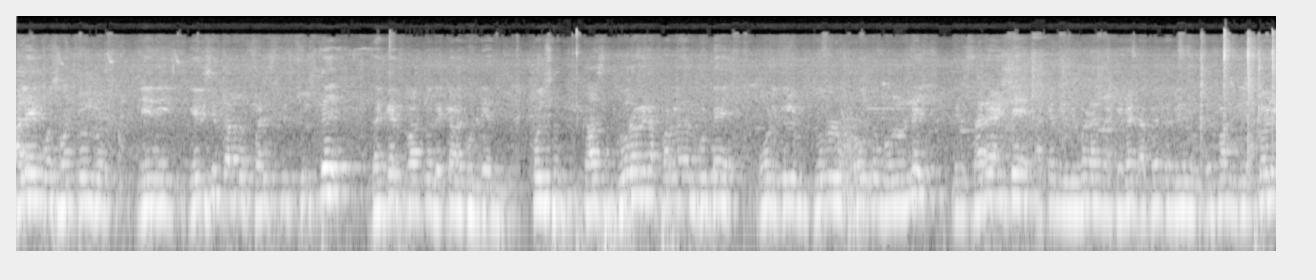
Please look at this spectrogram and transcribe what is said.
ఆలయం కోసం అంటుండ్రో నేను గెలిచిన తర్వాత పరిస్థితి చూస్తే దగ్గర ప్రాంతంలో ఎక్కడ కూడా లేదు. కొంచెం కాస్త దూరమైన పర్లేదు అనుకుంటే మూడు కిలోమీటర్ దూరంలో ప్రభుత్వ భూములు ఉన్నాయి. మీరు సరే అంటే అక్కడ నేను ఇవ్వడానికి నాకు ఎలాంటి అభ్యర్థి లేదు. నిర్మాణం చేసుకొని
